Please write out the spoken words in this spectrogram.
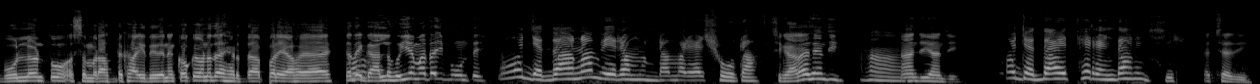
ਬੋਲਣ ਤੋਂ ਅਸਮਰੱਥ ਦਿਖਾਈ ਦੇ ਰਹੇ ਨੇ ਕਿਉਂਕਿ ਉਹਨਾਂ ਦਾ ਹਿਰਦਾ ਭਰਿਆ ਹੋਇਆ ਹੈ। ਕਦੇ ਹਾਂ। ਗੱਲ ਹੋਈ ਹੈ ਮਾਤਾ ਜੀ ਫੋਨ ਤੇ? ਉਹ ਜੱਦਾ ਨਾ ਮੇਰਾ ਮੁੰਡਾ ਮਰਿਆ ਛੋਟਾ। ਸ਼ਿੰਗਾਰਾ ਸਿੰਘ ਜੀ? ਹਾਂ। ਹਾਂਜੀ ਹਾਂਜੀ। ਉਹ ਜੱਦਾ ਇੱਥੇ ਰਹਿੰਦਾ ਨਹੀਂ ਸੀ। ਅੱਛਾ ਜੀ।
